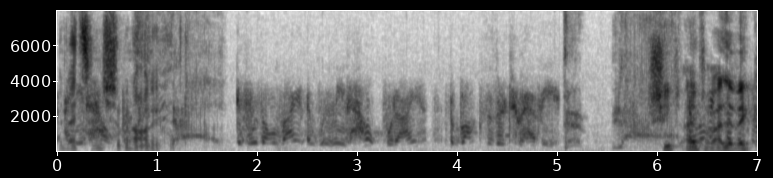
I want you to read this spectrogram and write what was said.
Mir deins noch nicht so genau angeguckt. Schiebt einfach alle weg.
